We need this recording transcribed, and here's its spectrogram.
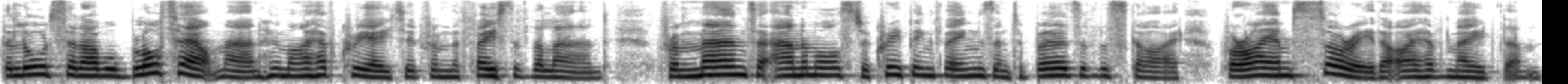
The Lord said, I will blot out man, whom I have created from the face of the land, from man to animals to creeping things and to birds of the sky, for I am sorry that I have made them.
